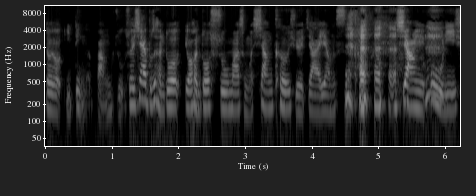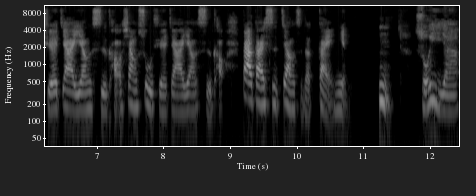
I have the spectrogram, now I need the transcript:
都有一定的帮助。所以现在不是很多有很多书吗？什么像科学家一样思考，像 物理学家一样思考，像数学家一样思考，大概是这样子的概念。嗯，所以呀、啊。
